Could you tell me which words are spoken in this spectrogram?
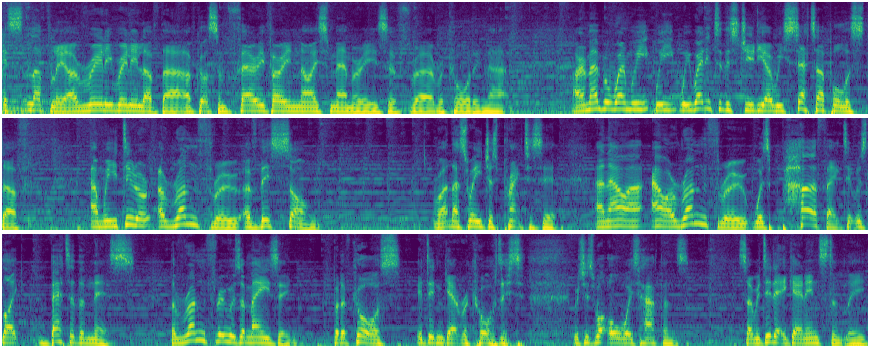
It's lovely. I really, really love that. I've got some very, very nice memories of uh, recording that. I remember when we, we, we went into the studio, we set up all the stuff, and we did a, a run through of this song. Right, that's where you just practice it. And our our run through was perfect. It was like better than this. The run through was amazing, but of course, it didn't get recorded, which is what always happens. So we did it again instantly.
